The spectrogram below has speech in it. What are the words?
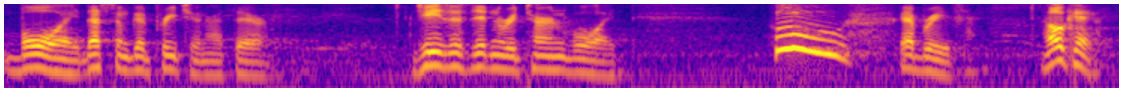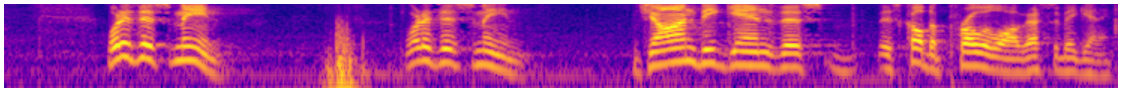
void. That's some good preaching right there. Jesus didn't return void. Whew, gotta breathe. Okay, what does this mean? What does this mean? John begins this, it's called the prologue, that's the beginning.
